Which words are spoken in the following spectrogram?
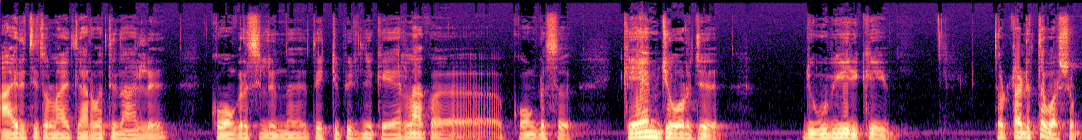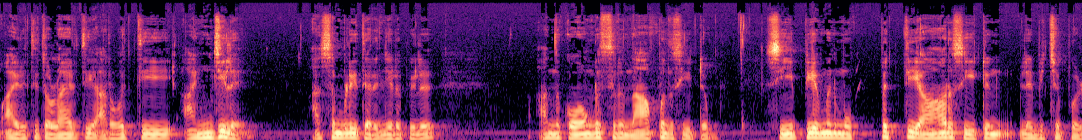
ആയിരത്തി തൊള്ളായിരത്തി അറുപത്തി നാലിൽ കോൺഗ്രസിൽ നിന്ന് തെറ്റിപ്പിരിഞ്ഞ് Kerala Congress K M George രൂപീകരിക്കുകയും തൊട്ടടുത്ത വർഷം ആയിരത്തി തൊള്ളായിരത്തി അറുപത്തി അഞ്ചിലെ അസംബ്ലി തെരഞ്ഞെടുപ്പിൽ അന്ന് കോൺഗ്രസ്സിന് നാൽപ്പത് സീറ്റും സി പി എമ്മിന് മുപ്പത്തി ആറ് സീറ്റും ലഭിച്ചപ്പോൾ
